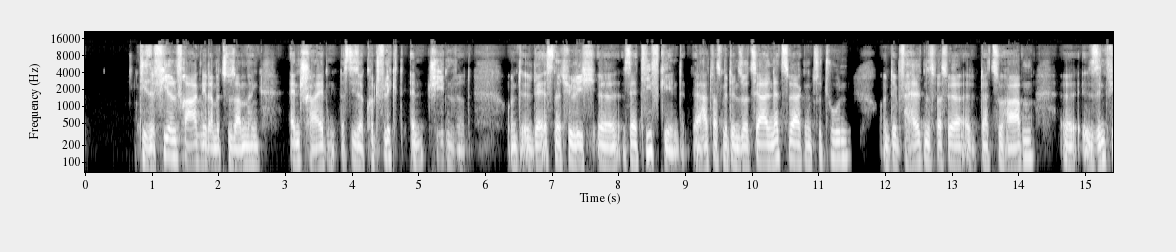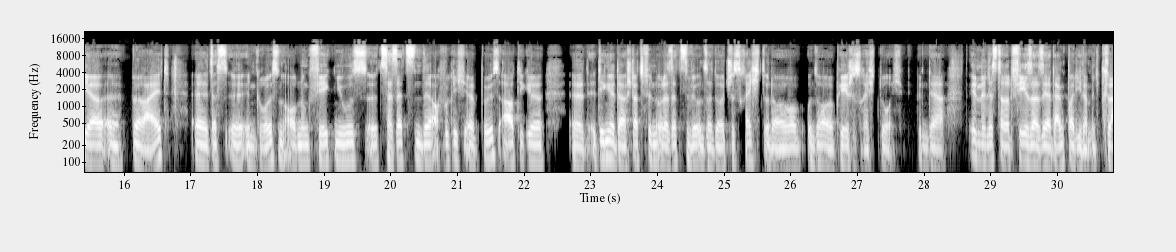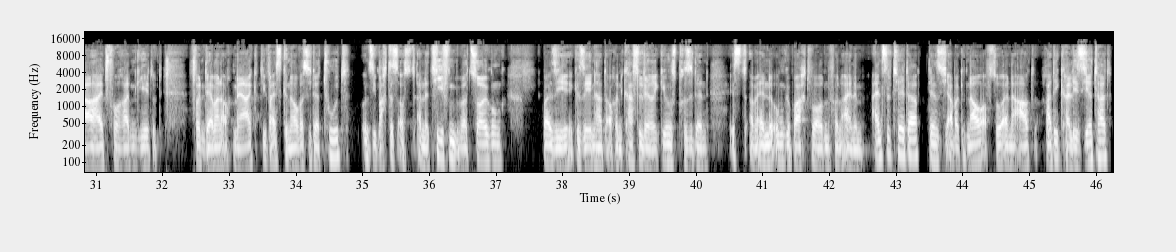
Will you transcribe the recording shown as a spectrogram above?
diese vielen Fragen, die damit zusammenhängen, entscheiden, dass dieser Konflikt entschieden wird. Und äh, der ist natürlich äh, sehr tiefgehend. Er hat was mit den sozialen Netzwerken zu tun und dem Verhältnis, was wir äh, dazu haben, äh, sind wir äh, bereit, äh, dass äh, in Größenordnung Fake News, äh, zersetzende, auch wirklich äh, bösartige äh, Dinge da stattfinden oder setzen wir unser deutsches Recht oder unser europäisches Recht durch bin der Innenministerin Faeser sehr dankbar, die da mit Klarheit vorangeht und von der man auch merkt, die weiß genau, was sie da tut und sie macht es aus einer tiefen Überzeugung, weil sie gesehen hat, auch in Kassel der Regierungspräsident ist am Ende umgebracht worden von einem Einzeltäter, der sich aber genau auf so eine Art radikalisiert hat.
